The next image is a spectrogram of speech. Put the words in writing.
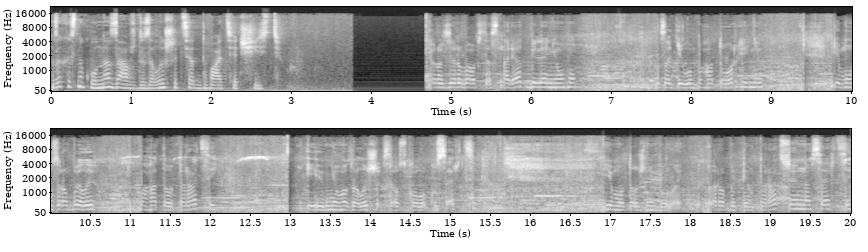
Захиснику назавжди залишиться 26. Розірвався снаряд біля нього, заділо багато органів. Йому зробили багато операцій, і в нього залишився осколок у серці. Йому повинні були робити операцію на серці,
